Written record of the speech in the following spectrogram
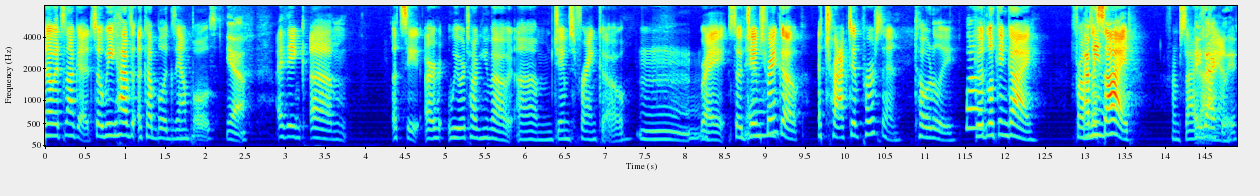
No, it's not good. So we have a couple examples. Yeah. I think um let's see. Our, we were talking about um James Franco. Mm. Right. So James Franco, attractive person, totally. Well- Good-looking guy from I the mean- side. From side Exactly.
